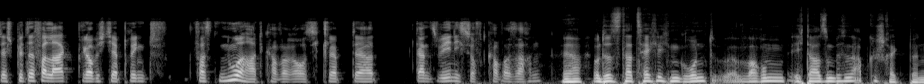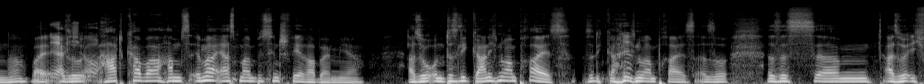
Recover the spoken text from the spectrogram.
der Splitter Verlag, glaube ich, der bringt fast nur Hardcover raus. Ich glaube, der hat ganz wenig Softcover-Sachen. Ja, und das ist tatsächlich ein Grund, warum ich da so ein bisschen abgeschreckt bin. Ne? Weil ja, also Hardcover haben es immer erstmal ein bisschen schwerer bei mir. Also, und das liegt gar nicht nur am Preis. Das liegt gar nicht nur am Preis. Also, das ist, ähm, also ich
